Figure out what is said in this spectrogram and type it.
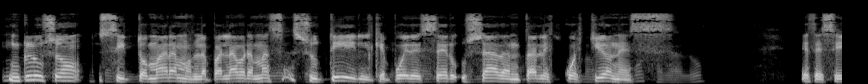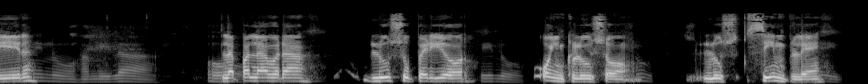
Incluso si tomáramos la palabra más sutil que puede ser usada en tales cuestiones, es decir, la palabra luz superior o incluso luz simple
